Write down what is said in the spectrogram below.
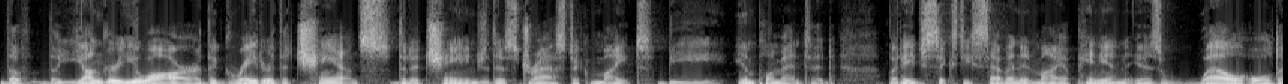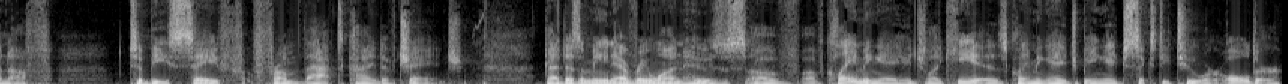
the the younger you are, the greater the chance that a change this drastic might be implemented. But age 67, in my opinion, is well old enough to be safe from that kind of change. That doesn't mean everyone who's of, of claiming age, like he is, claiming age being age 62 or older,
